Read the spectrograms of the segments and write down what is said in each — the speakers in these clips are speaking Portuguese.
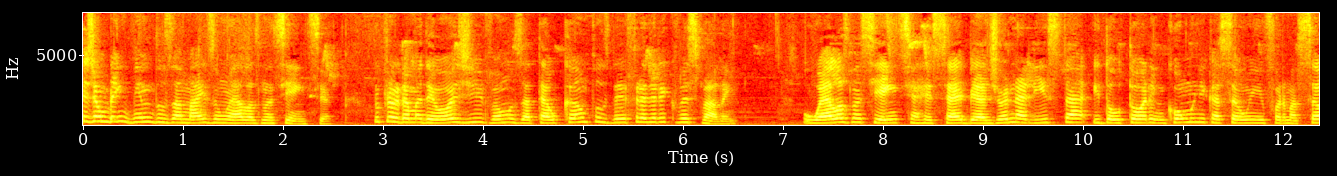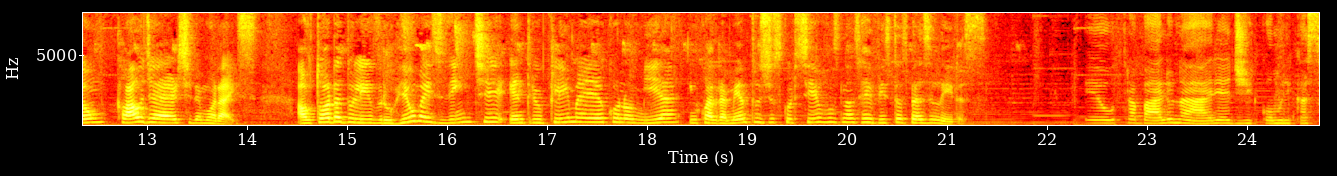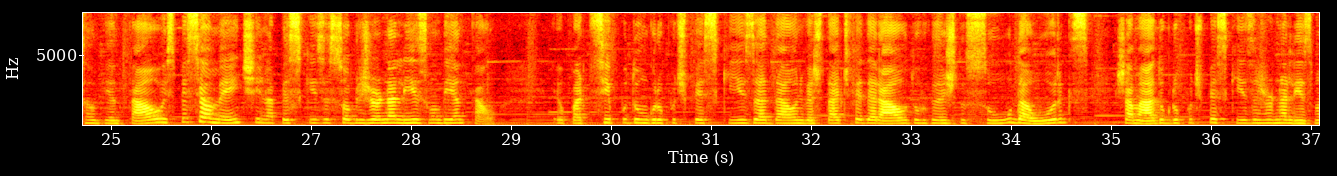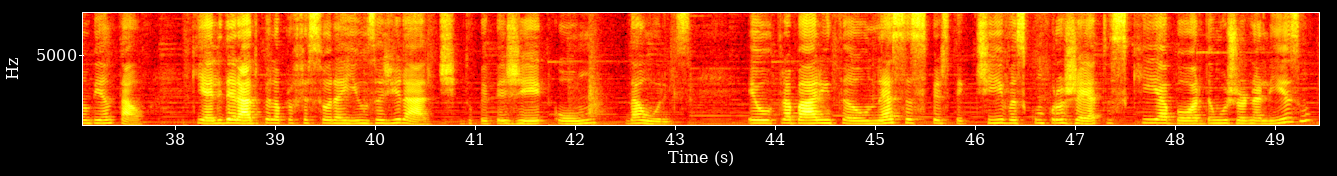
Sejam bem-vindos a mais um Elas na Ciência. No programa de hoje, vamos até o campus de Frederic Westphalen. O Elas na Ciência recebe a jornalista e doutora em Comunicação e Informação, Cláudia Erte de Moraes, autora do livro Rio Mais 20, Entre o Clima e a Economia, Enquadramentos Discursivos nas Revistas Brasileiras. Eu trabalho na área de comunicação ambiental, especialmente na pesquisa sobre jornalismo ambiental. Eu participo de um grupo de pesquisa da Universidade Federal do Rio Grande do Sul, da URGS, chamado Grupo de Pesquisa Jornalismo Ambiental, que é liderado pela professora Ilza Girardi, do PPG Com da URGS. Eu trabalho então nessas perspectivas com projetos que abordam o jornalismo,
